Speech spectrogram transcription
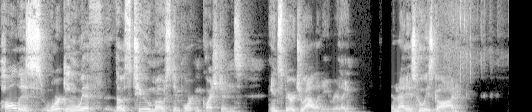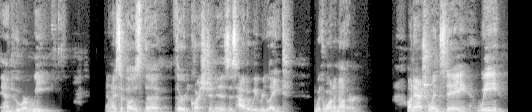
Paul is working with those two most important questions in spirituality, really. And that is who is God and who are we? And I suppose the third question is, is how do we relate with one another? On Ash Wednesday, we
